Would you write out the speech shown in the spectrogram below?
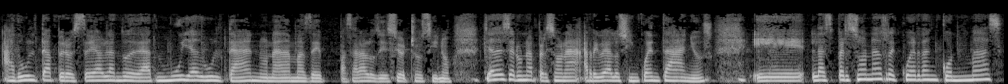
adulta, pero estoy hablando de edad muy adulta, no nada más de pasar a los 18, sino ya de ser una persona arriba de los 50 años, eh, las personas recuerdan con más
